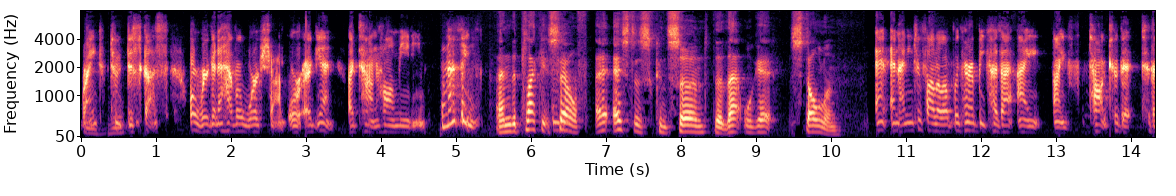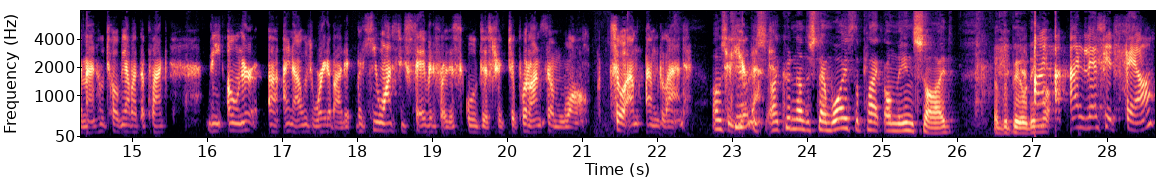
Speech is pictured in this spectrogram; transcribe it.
right, mm-hmm. to discuss. Or we're going to have a workshop or, again, a town hall meeting. Nothing. And the plaque itself, mm-hmm. Esther's concerned that that will get stolen and, and I need to follow up with her because I, I I talked to the to the man who told me about the plaque. The owner, uh, I know I was worried about it, but he wants to save it for the school district to put on some wall. So I'm I'm glad. I was curious. I couldn't understand why is the plaque on the inside of the building? I, I, unless it fell,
